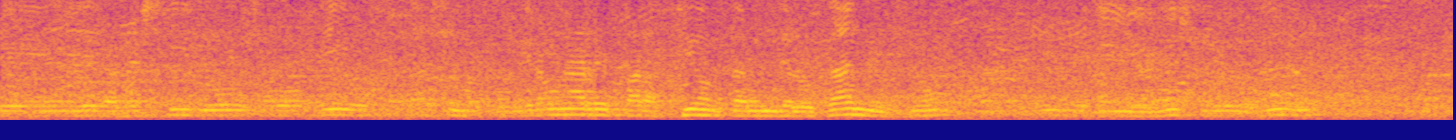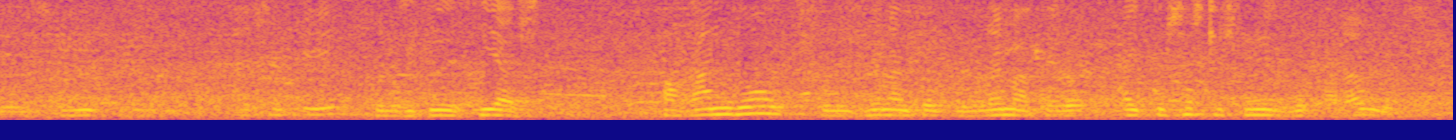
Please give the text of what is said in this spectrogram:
de, de residuos a sino que hubiera una reparación también de los daños ¿no? y en eso yo lo digo, hay gente, con lo que tú decías, pagando solucionan todo el problema, pero hay cosas que son irreparables.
